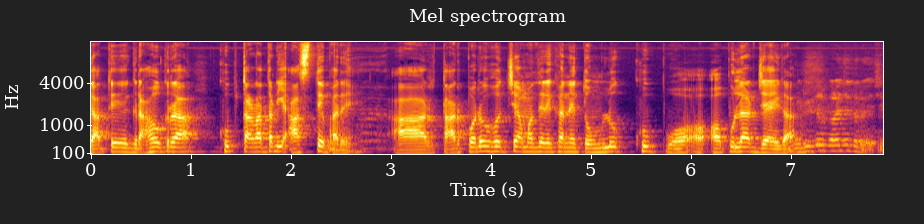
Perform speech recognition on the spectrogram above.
যাতে গ্রাহকরা খুব তাড়াতাড়ি আসতে পারে। আর তারপরেও হচ্ছে আমাদের এখানে তমলুক খুব পপুলার জায়গা। মেডিকেল কলেজে তো রয়েছে।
